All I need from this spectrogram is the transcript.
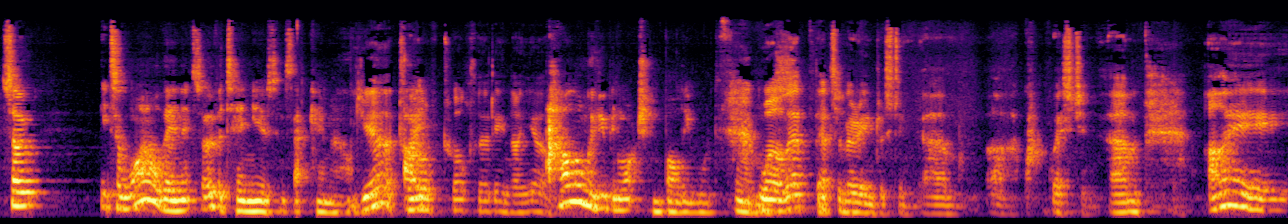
So it's a while then, it's over 10 years since that came out. Yeah, 12, 12 13, uh, yeah. How long have you been watching Bollywood films? Well, that, that's a very interesting um, uh, question. Um, I,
